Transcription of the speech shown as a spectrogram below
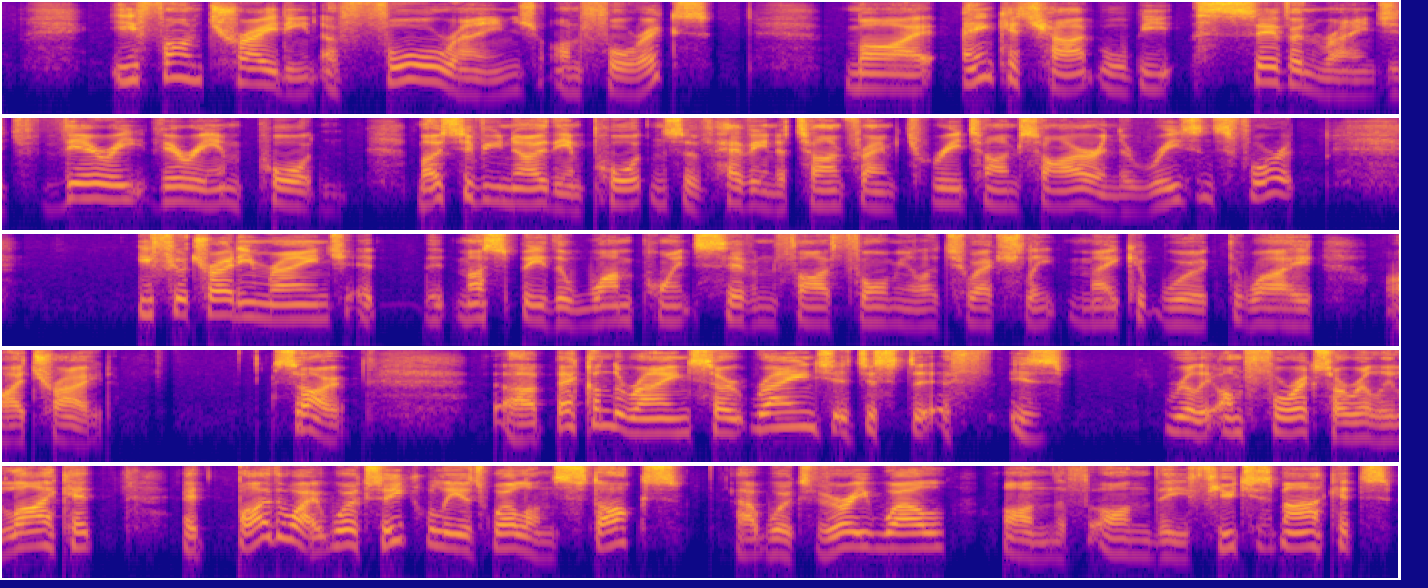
if I'm trading a four range on Forex my anchor chart will be seven range. It's very very important. Most of you know the importance of having a time frame three times higher and the reasons for it if you're trading range it, it must be the 1.75 formula to actually make it work the way I trade. So uh, back on the range. So range it just uh, is really on Forex I really like it. It by the way it works equally as well on stocks. Uh, works very well on the on the futures markets.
